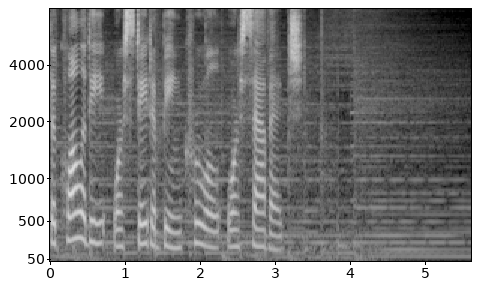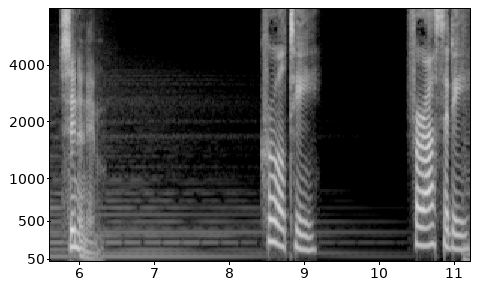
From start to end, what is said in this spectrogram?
The quality or state of being cruel or savage. Synonym Cruelty, Ferocity,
